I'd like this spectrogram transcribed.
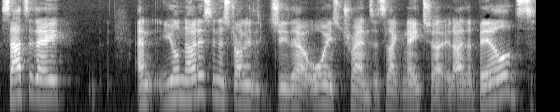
Saturday, and you'll notice in astrology there are always trends. It's like nature. It either builds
